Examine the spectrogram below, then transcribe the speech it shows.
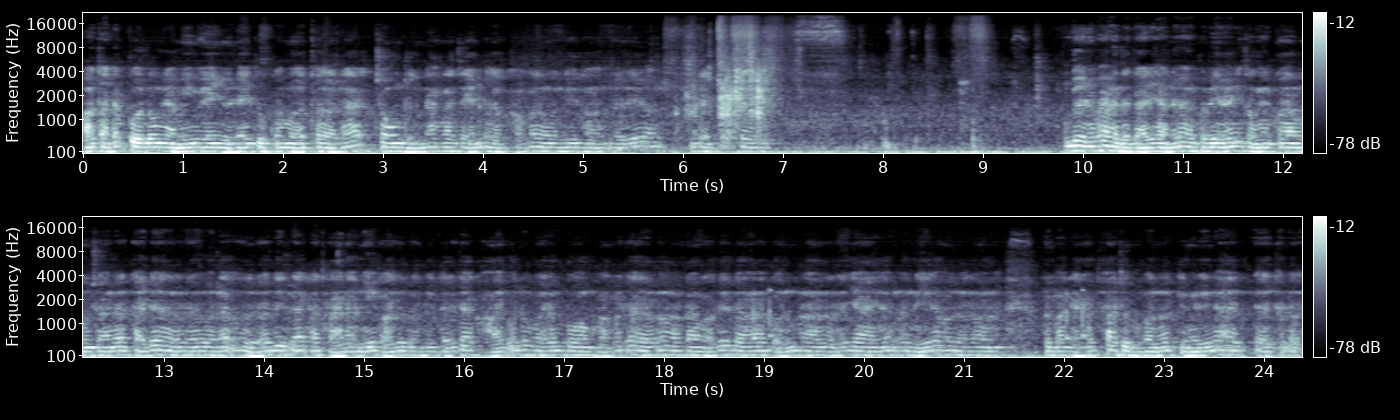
ขอตัดทักปวงลงอย่างมีเวรอยู่ในสุขเสมอเถิดและจงถึงทางกระเกษมเถิดขอพระองค์ดีก่อนเดี๋ยวได้เด็ดเจอด้วยพระแผ่นตายที่หันได้ปริยัติที่ส่งแห่งความบูชาและถ่ายด้วยวันละอื่นและฤทธิ์และคาถาเหล่านี้ขอทุกคนที่เกิดได้ขอให้พ้นทุกข์ภัยทั้งปวงขอพระเจ้าพระกรรมขอได้ดาผลมาสัญญาและนั้นนี้แล้ว ประมาบันนะครับข้าจุดมังกรลดกิ่งวันได้ตลอด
